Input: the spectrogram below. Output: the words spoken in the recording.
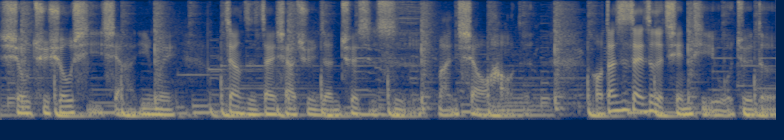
休去休息一下，因为这样子再下去，人确实是蛮消耗的。好，但是在这个前提，我觉得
